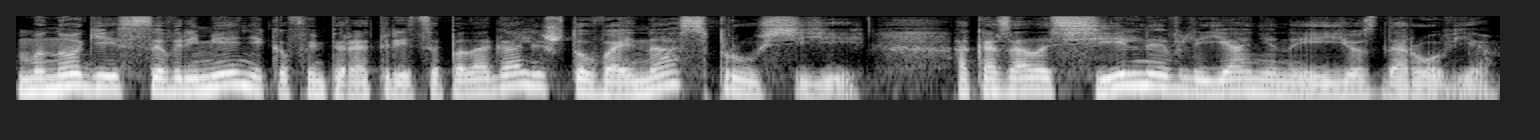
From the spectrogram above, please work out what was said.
Многие из современников императрицы полагали, что война с Пруссией оказала сильное влияние на ее здоровье.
